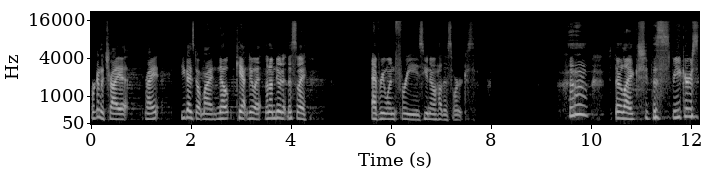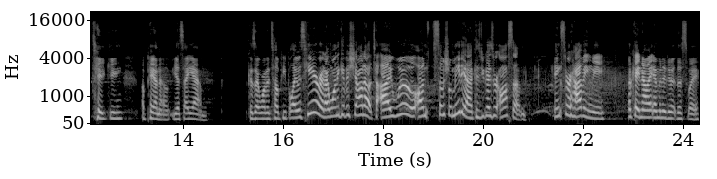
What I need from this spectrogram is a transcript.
We're gonna try it, right? You guys don't mind. Nope, can't do it. Then I'm doing it this way. Everyone freeze. You know how this works. They're like, the speaker's taking a pano. Yes, I am. Because I want to tell people I was here and I want to give a shout out to iWoo on social media because you guys are awesome. Thanks for having me. Okay, now I am going to do it this way.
